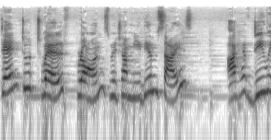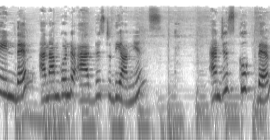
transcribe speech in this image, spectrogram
10 to 12 prawns which are medium size. I have deveined them and I'm going to add this to the onions and just cook them.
